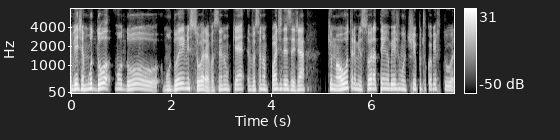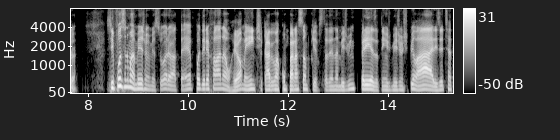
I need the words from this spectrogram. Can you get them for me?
Veja, mudou, mudou, mudou a emissora. Você não quer, você não pode desejar que uma outra emissora tenha o mesmo tipo de cobertura. Se fosse numa mesma emissora, eu até poderia falar, não, realmente cabe uma comparação, porque você está dentro da mesma empresa, tem os mesmos pilares, etc.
